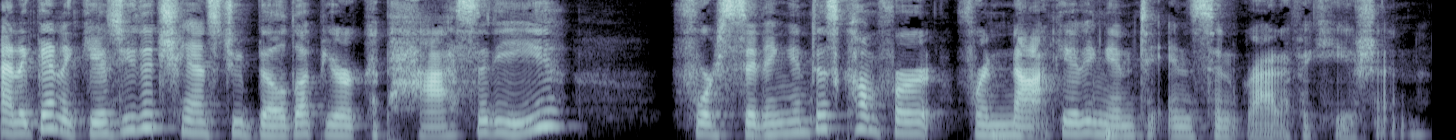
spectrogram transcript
And again, it gives you the chance to build up your capacity for sitting in discomfort, for not giving in to instant gratification.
